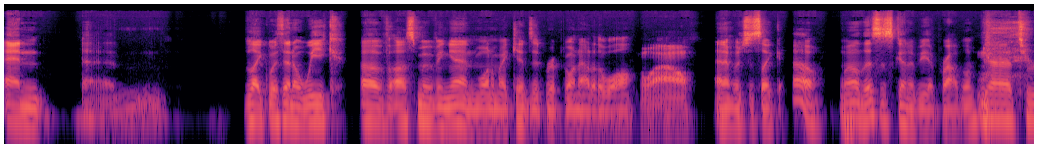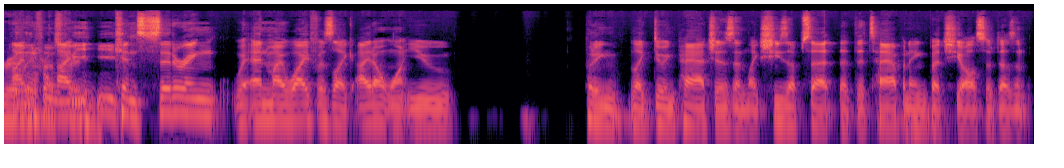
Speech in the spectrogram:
and um, like within a week of us moving in, one of my kids had ripped one out of the wall, Wow. and it was just like, oh, well, this is going to be a problem. Yeah, it's really I'm, frustrating. I'm considering, and my wife was like, I don't want you putting like doing patches, and like she's upset that it's happening, but she also doesn't.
